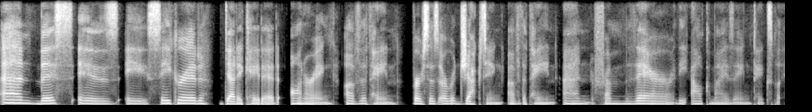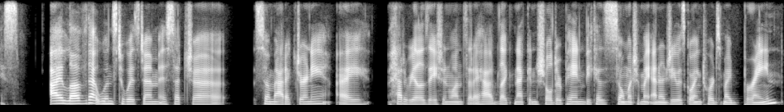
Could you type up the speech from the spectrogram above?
and this is a sacred, dedicated honoring of the pain versus a rejecting of the pain. And from there, the alchemizing takes place. I love that Wounds to Wisdom is such a somatic journey. I had a realization once that I had like neck and shoulder pain because so much of my energy was going towards my brain,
